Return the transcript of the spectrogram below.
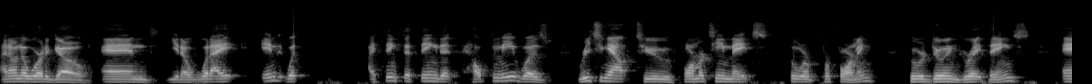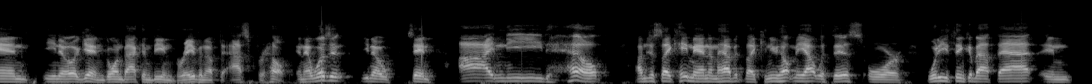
I don't know where to go. And you know what i in what i think the thing that helped me was reaching out to former teammates who were performing who were doing great things. And you know again going back and being brave enough to ask for help. And i wasn't you know saying i need help I'm just like, hey man, I'm having like, can you help me out with this? Or what do you think about that? And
